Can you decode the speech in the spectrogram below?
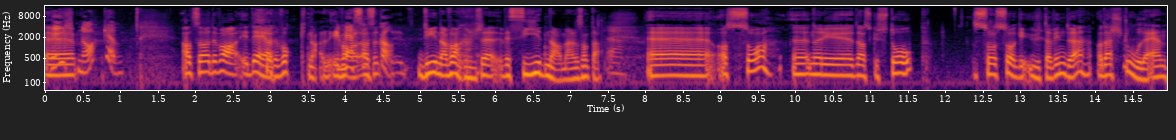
eh, Helt naken. Altså, det var idet jeg hadde våkna jeg var, Med altså, sokker? Dyna var kanskje ved siden av meg, eller noe sånt. da. Ja. Eh, og så, eh, når jeg da skulle stå opp, så så jeg ut av vinduet, og der sto det en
